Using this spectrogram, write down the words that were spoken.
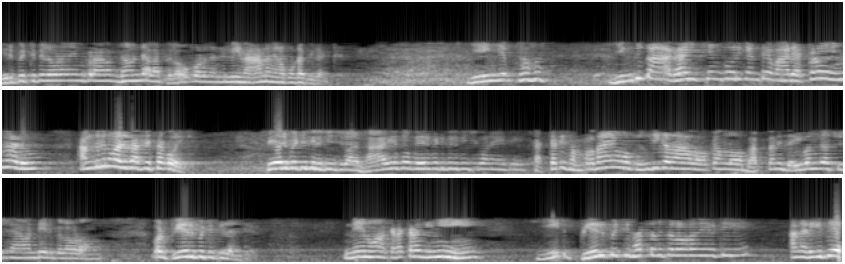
పేరు పెట్టి పిలవడం ఏం ప్రారంభం అండి? అలా పిలవకూడదండి. మీ నాన్న వినకుండా పిలంటాడు ఏం చెప్తాం? ఎందుకు ఆ అఘాయిత్యం కోరిక అంటే వాడు ఎక్కడో విన్నాడు అందుకని వాడికి ఆ కోరిక. పేరు పెట్టి పిలిపించుకోవాలి భార్యతో పేరు పెట్టి పిలిపించుకోవడం ఏంటి? చక్కటి సంప్రదాయం ఒకటి ఉంది కదా ఆ లోకంలో. భర్తని దైవంగా చూసామండి అని పిలవడం. వాడు పేరు పెట్టి పిల్లంటాడు నేను అక్కడక్కడ విని ఏంటి పేరు పెట్టి భర్తని పిలవడం ఏమిటి అని అడిగితే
